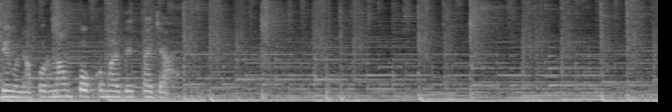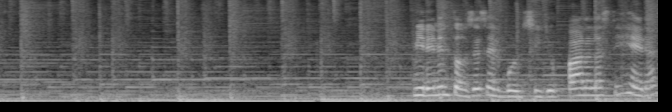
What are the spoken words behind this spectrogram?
de una forma un poco más detallada. Miren entonces el bolsillo para las tijeras.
